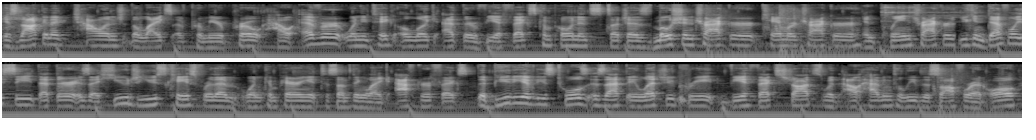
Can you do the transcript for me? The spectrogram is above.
is not gonna challenge the likes of Premiere Pro. However, when you take a look at their VFX components, such as motion tracker, camera tracker, and plane tracker, you can definitely see that there is a huge use case for them when comparing it to something like After Effects. The beauty of these tools is that they let you create VFX shots without having to leave the software at all.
